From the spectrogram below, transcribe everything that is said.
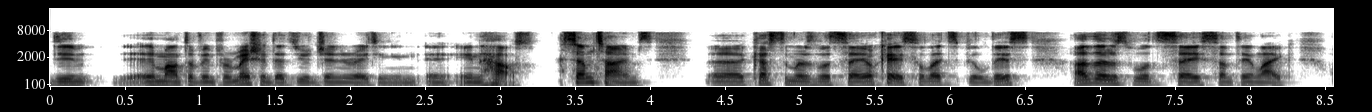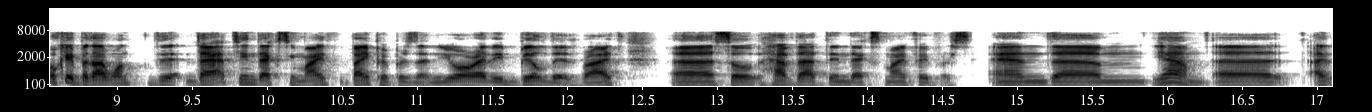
the amount of information that you're generating in, in house. Sometimes uh, customers would say, okay, so let's build this. Others would say something like, okay, but I want the, that indexing my, my papers then. You already built it, right? Uh, so have that index my papers. And um, yeah, uh, I,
